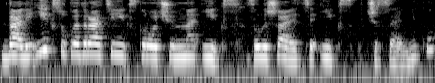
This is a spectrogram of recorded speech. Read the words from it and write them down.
Далі х у квадраті х скорочуємо на х, залишається х в чисельнику.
